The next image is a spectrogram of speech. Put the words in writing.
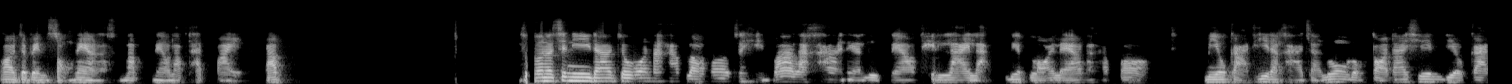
ก็จะเป็น 2 แนวนะสำหรับแนวรับถัดไปครับ ส่วนดัชนีดาวโจนส์นะครับ เราก็จะเห็นว่าราคาเนี่ยหลุดแนวเทรนไลน์หลักเรียบร้อยแล้วนะครับ ก็มีโอกาสที่ราคาจะร่วงลงต่อได้เช่นเดียวกัน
